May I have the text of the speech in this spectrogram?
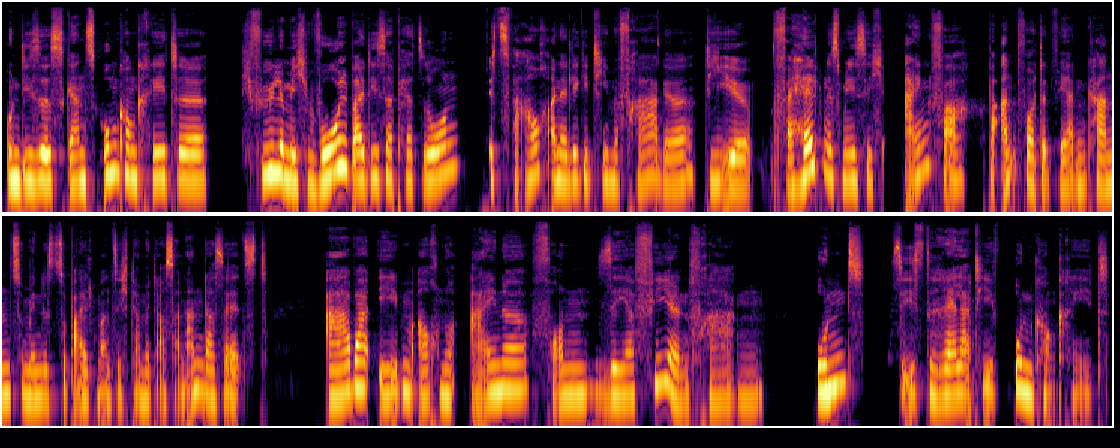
Und dieses ganz unkonkrete, ich fühle mich wohl bei dieser Person, ist zwar auch eine legitime Frage, die verhältnismäßig einfach beantwortet werden kann, zumindest sobald man sich damit auseinandersetzt, aber eben auch nur eine von sehr vielen Fragen. Und sie ist relativ unkonkret.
